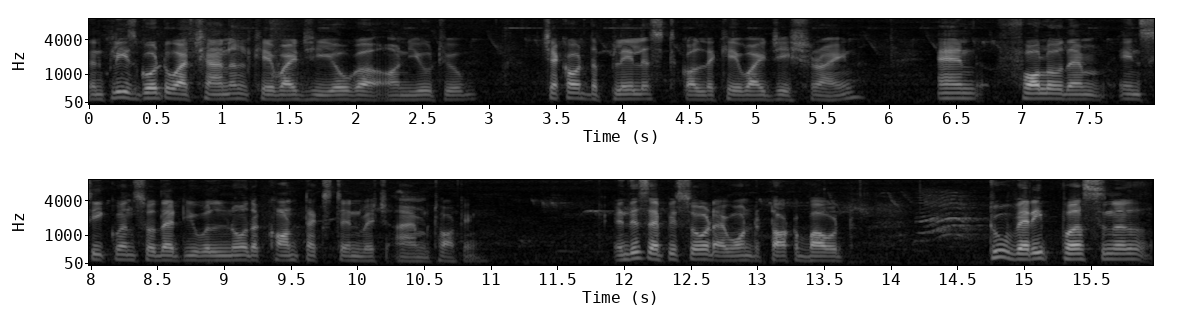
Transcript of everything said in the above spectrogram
then please go to our channel KYG Yoga on YouTube. Check out the playlist called the KYG Shrine and follow them in sequence so that you will know the context in which I am talking. In this episode, I want to talk about two very personal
